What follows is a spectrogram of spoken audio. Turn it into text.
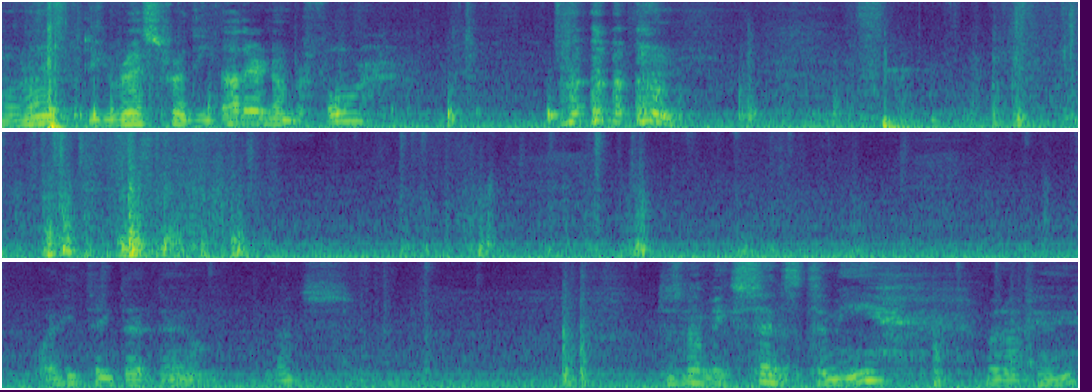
All right, do the rest for the other number four. Why did he take that down? That's does not make sense to me, but okay.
